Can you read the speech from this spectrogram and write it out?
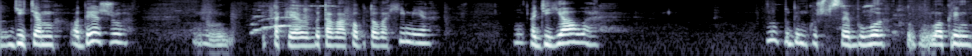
дітям одежу, таке битова побутова хімія, одіяла. Ну, в будинку ж все було, окрім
